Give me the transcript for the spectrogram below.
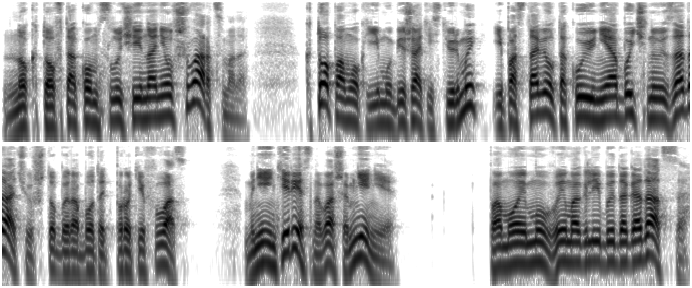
Но кто в таком случае нанял Шварцмана? Кто помог ему бежать из тюрьмы и поставил такую необычную задачу, чтобы работать против вас? Мне интересно ваше мнение. По-моему, вы могли бы догадаться,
